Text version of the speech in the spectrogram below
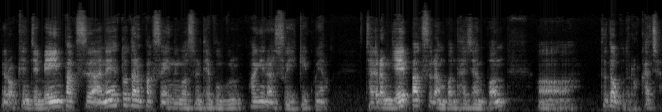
이렇게 이제 메인 박스 안에 또 다른 박스가 있는 것을 대부분 확인할 수가 있겠고요. 자, 그럼 얘 박스를 한번 다시 한번, 어, 뜯어보도록 하죠.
